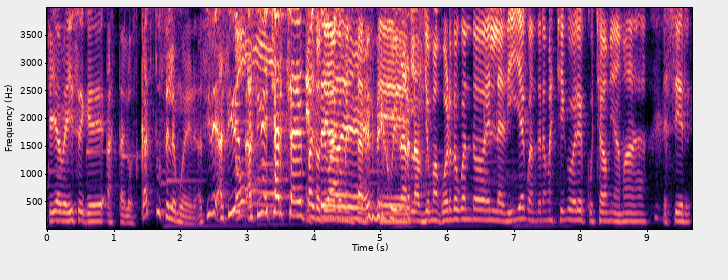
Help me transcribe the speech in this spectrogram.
que ella me dice que hasta los cactus se le mueren. Así de, así de, Oh, así de charcha es para el tema a de, de Eh, cuidarla. Yo me acuerdo cuando en la villa, cuando era más chico, haber escuchado a mi mamá decir.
